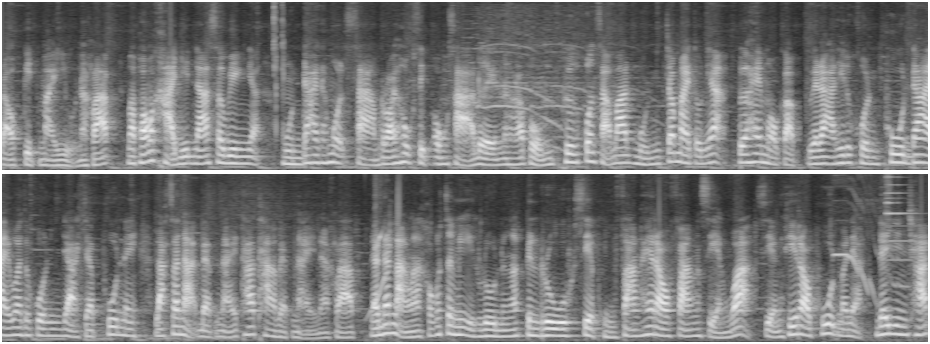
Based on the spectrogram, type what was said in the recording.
เราปิดไมค์อยู่นะครับ มาพร้อมขายึดนะสวิงเนี่ยหมุนได้ทั้งหมด 360 องศาเลยนะครับผมคือทุกคนสามารถหมุนเจ้าไมค์ตัวเนี้ยเพื่อให้เหมาะกับเวลาที่ทุกคนพูดได้ว่าทุกคนอยากจะพูดในลักษณะแบบไหนท่าทางแบบไหนนะครับและด้านหลังนะเขาก็จะมีอีกรูนึงนะเป็นรูเสียบหูฟังให้เราฟังเสียงว่าเสียงที่เราพูดมาเนี่ยได้ยินชัด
